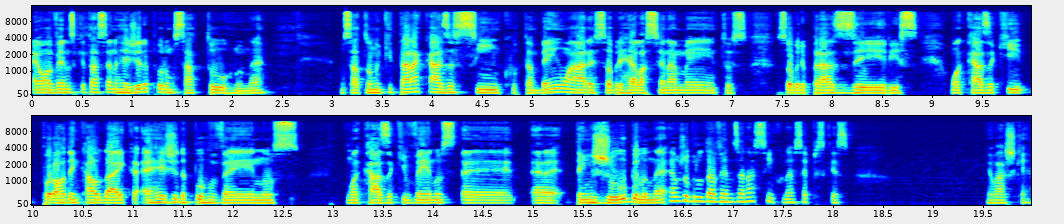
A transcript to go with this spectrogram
é uma Vênus que está sendo regida por um Saturno, né? Um Saturno que está na casa 5, também uma área sobre relacionamentos, sobre prazeres, uma casa que, por ordem caldaica, é regida por Vênus, uma casa que Vênus é, é, tem júbilo, né? É o júbilo da Vênus é na 5, né? Eu sempre esqueço. Eu acho que é.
